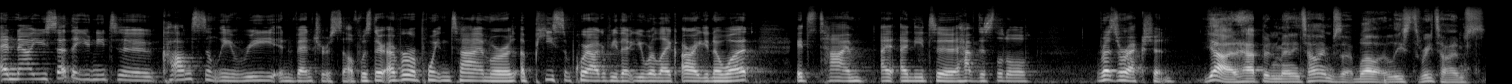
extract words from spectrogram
And now you said that you need to constantly reinvent yourself. Was there ever a point in time or a piece of choreography that you were like, all right, you know what? It's time. I, I need to have this little resurrection. Yeah, it happened many times. uh, Well, at least three times,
